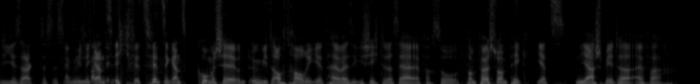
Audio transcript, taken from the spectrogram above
wie gesagt, das ist Also irgendwie ich eine ganz, ich finde es eine ganz komische und irgendwie auch traurige teilweise Geschichte, dass er halt einfach so vom First-Round-Pick jetzt ein Jahr später einfach,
